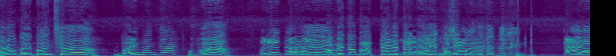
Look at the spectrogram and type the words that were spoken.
મારો ભાઈબંધ છે. ઉવા. અરે તમે અમે તો બાગતા નતા ગલે ગલે મળતા હતા ગલે. તારે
